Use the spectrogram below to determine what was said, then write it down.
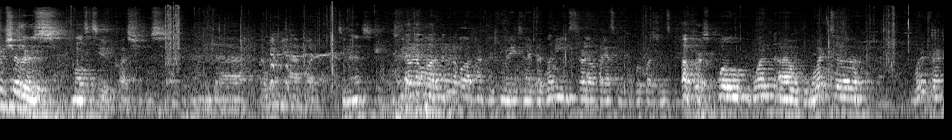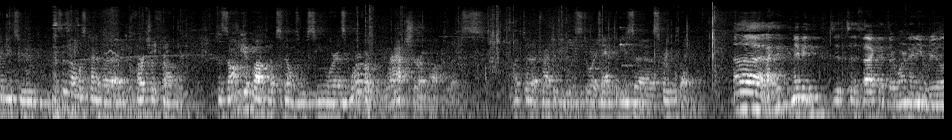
I'm sure there's multitude of questions. And uh, but we only have, what, two minutes? We don't have a lot, we don't have a lot of time for the Q&A tonight, but let me start off by asking a couple of questions. Of course. Well, one, uh, what, uh, what attracted you to, this is almost kind of a departure from the zombie apocalypse films we've seen, where it's more of a rapture apocalypse. What uh, attracted you to the story, to Anthony's uh, screenplay? Uh, I think maybe to, to the fact that there weren't any real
